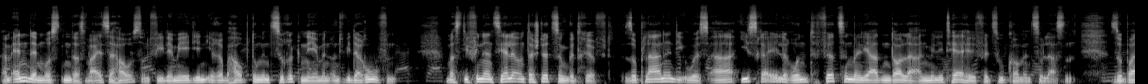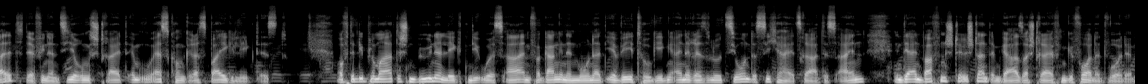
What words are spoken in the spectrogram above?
Am Ende mussten das Weiße Haus und viele Medien ihre Behauptungen zurücknehmen und widerrufen. Was die finanzielle Unterstützung betrifft, so planen die USA, Israel rund 14 Milliarden Dollar an Militärhilfe zukommen zu lassen, sobald der Finanzierungsstreit im US-Kongress beigelegt ist. Auf der diplomatischen Bühne legten die USA im vergangenen Monat ihr Veto gegen eine Resolution des Sicherheitsrates ein, in der ein Waffenstillstand im Gazastreifen gefordert wurde.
